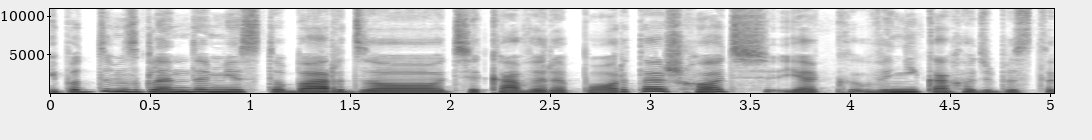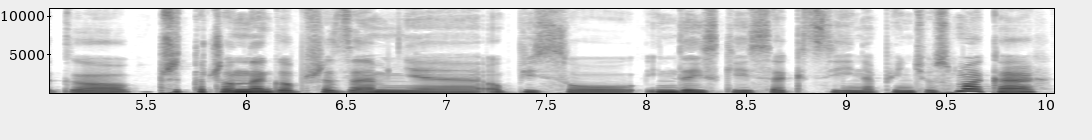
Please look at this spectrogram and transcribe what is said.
I pod tym względem jest to bardzo ciekawy reportaż, choć jak wynika choćby z tego przytoczonego przeze mnie opisu indyjskiej sekcji na pięciu smakach,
